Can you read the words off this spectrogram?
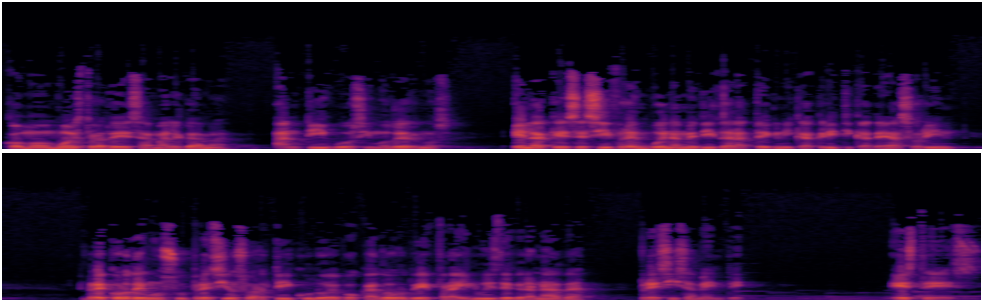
Como muestra de esa amalgama, antiguos y modernos, en la que se cifra en buena medida la técnica crítica de Azorín, recordemos su precioso artículo evocador de Fray Luis de Granada, precisamente. Este es.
